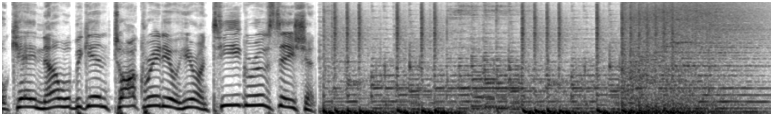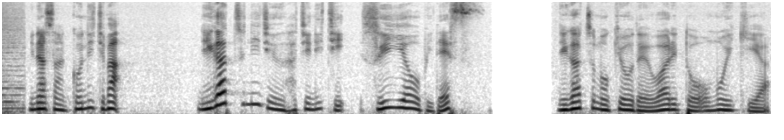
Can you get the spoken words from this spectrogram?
Okay, now we'll begin talk radio here on T Groove Station. 皆さんこんにちは。2月28日水曜日です。2月も今日で終わりと思いきや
